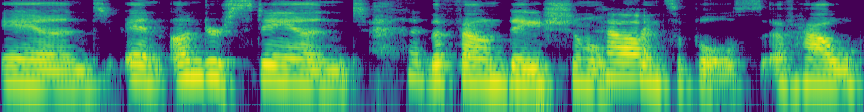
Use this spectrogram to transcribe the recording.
and and understand the foundational How- principles of how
